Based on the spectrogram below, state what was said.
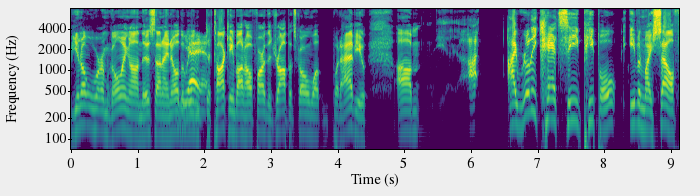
You know where I'm going on this, and I know that yeah, we're yeah. talking about how far the droplets go and what what have you. Um, I really can't see people, even myself,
